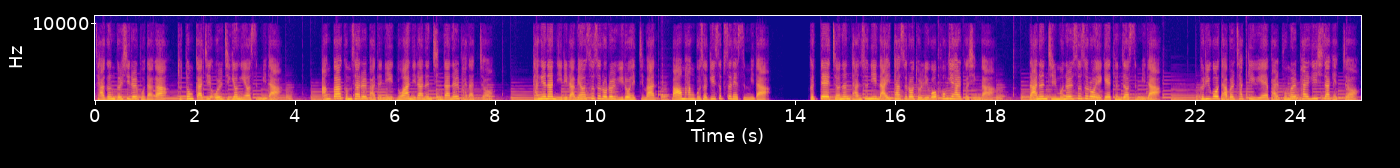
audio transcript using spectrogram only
작은 글씨를 보다가 두통까지 올 지경이었습니다. 안과 검사를 받으니 노안이라는 진단을 받았죠. 당연한 일이라며 스스로를 위로했지만 마음 한구석이 씁쓸했습니다. 그때 저는 단순히 나이 탓으로 돌리고 포기할 것인가? 라는 질문을 스스로에게 던졌습니다. 그리고 답을 찾기 위해 발품을 팔기 시작했죠.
